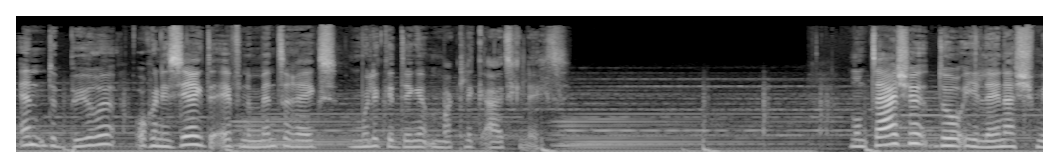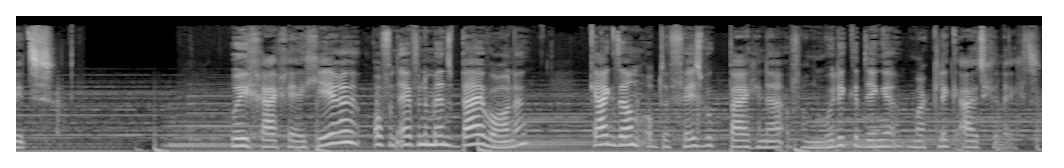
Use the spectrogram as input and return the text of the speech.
en de buren organiseer ik de evenementenreeks Moeilijke Dingen Makkelijk Uitgelegd. Montage door Jelena Schmitz. Wil je graag reageren of een evenement bijwonen? Kijk dan op de Facebookpagina van Moeilijke Dingen Makkelijk Uitgelegd.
